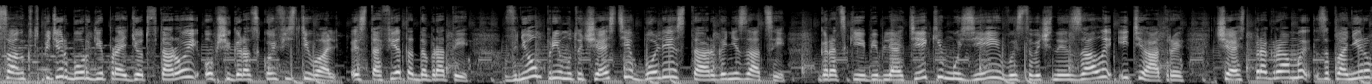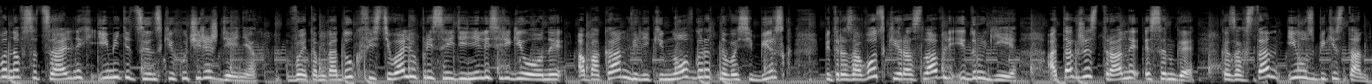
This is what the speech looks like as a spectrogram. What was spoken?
Санкт-Петербурге пройдет второй общегородской фестиваль «Эстафета доброты». В нем примут участие более 100 организаций. Городские библиотеки, музеи, выставочные залы и театры. Часть программы запланирована в социальных и медицинских учреждениях. В этом году к фестивалю присоединились регионы Абакан, Великий Новгород, Новосибирск, Петрозаводск, Ярославль и другие, а также страны СНГ – Казахстан и Узбекистан.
